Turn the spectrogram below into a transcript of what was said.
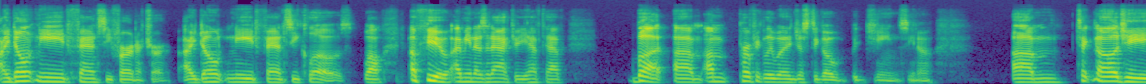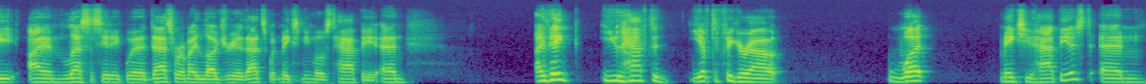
I don't need fancy furniture. I don't need fancy clothes. Well, a few. I mean, as an actor, you have to have. But um, I'm perfectly willing just to go with jeans. You know, um, technology I am less ascetic with. That's where my luxury. Is, that's what makes me most happy. And I think you have to you have to figure out what makes you happiest and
